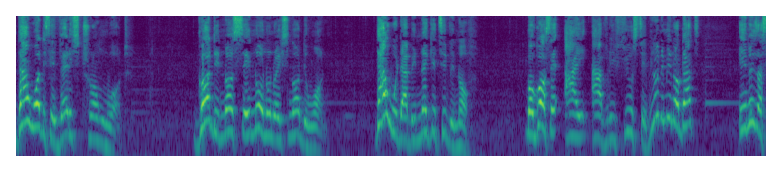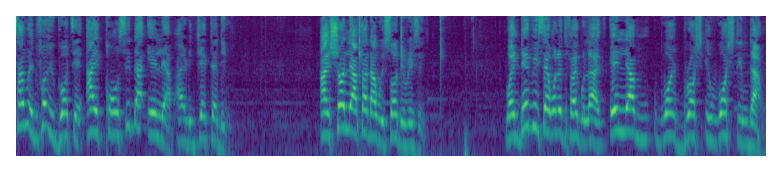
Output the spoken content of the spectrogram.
That word is a very strong word. God did not say, no, no, no, it's not the one. That would have been negative enough. But God said, I have refused him. You know the meaning of that? It means that Samuel, before you got here, I consider Eliab, I rejected him. And shortly after that, we saw the reason. When David said wanted to fight Goliath, Eliab brushed, he washed him down.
